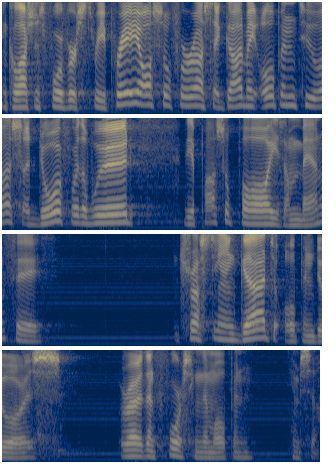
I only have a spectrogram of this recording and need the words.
In Colossians 4, verse 3, pray also for us that God may open to us a door for the word the Apostle Paul, he's a man of faith, trusting in God to open doors rather than forcing them open himself.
